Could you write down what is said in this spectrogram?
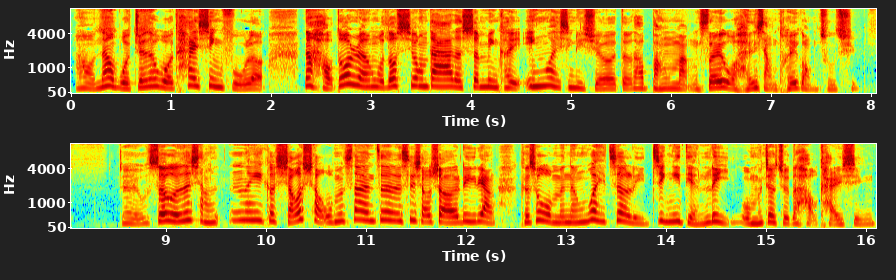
然后，那我觉得我太幸福了。那好多人，我都希望大家的生命可以因为心理学而得到帮忙，所以我很想推广出去。对，所以我在想，那一个小小，我们虽然真的是小小的力量，可是我们能为这里尽一点力，我们就觉得好开心。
